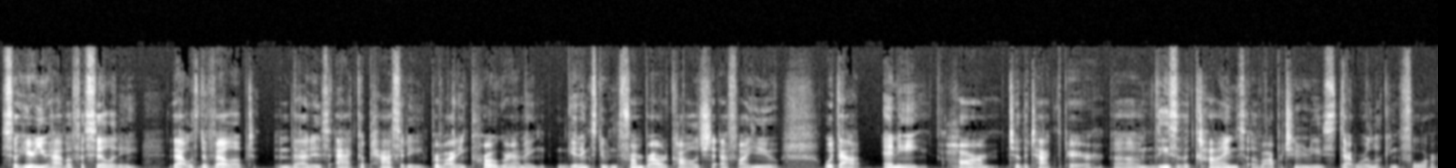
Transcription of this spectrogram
So here you have a facility that was developed that is at capacity, providing programming, getting students from Broward College to FIU without any harm to the taxpayer. Um, these are the kinds of opportunities that we're looking for.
